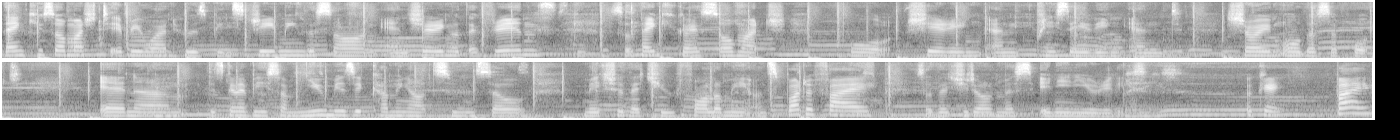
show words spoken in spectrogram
Thank you so much to everyone who's been streaming the song and sharing with their friends. So thank you guys so much for sharing and pre-saving and showing all the support. And um, there's gonna be some new music coming out soon, so make sure that you follow me on Spotify so that you don't miss any new releases. Okay, bye.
